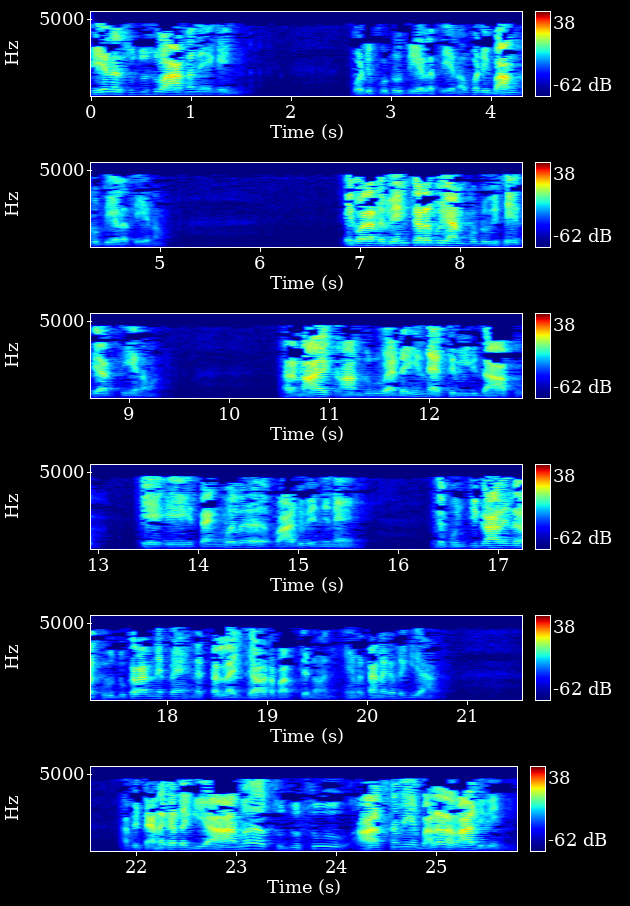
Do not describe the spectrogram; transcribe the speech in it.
තියෙන සුදුසු ආසනයක ඉන්න. පොඩි පුටු තියලා තියෙනවා. පොඩි බංකු තියලා තියෙනවා. ඒගොල්ලන්ට වෙන් කරපු යම් පුටු විශේෂයක් තියෙනවා. අර නායක හාමුදුරු වැඩ ඉන්න ඇතිරිලි දාපු ඒ ඒ තැන්වල වාඩි වෙන්නේ නැහැ. ඒක පුංචි කාලේ ඉඳලා පුරුදු කරන්න එපා. නැත්තම් ලැජ්ජාවටපත් වෙනවනේ. එහෙම තැනකට ගියා. අපි තැනකට ගියාම සුදුසු ආසනයේ බලලා වාඩි වෙන්නේ.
